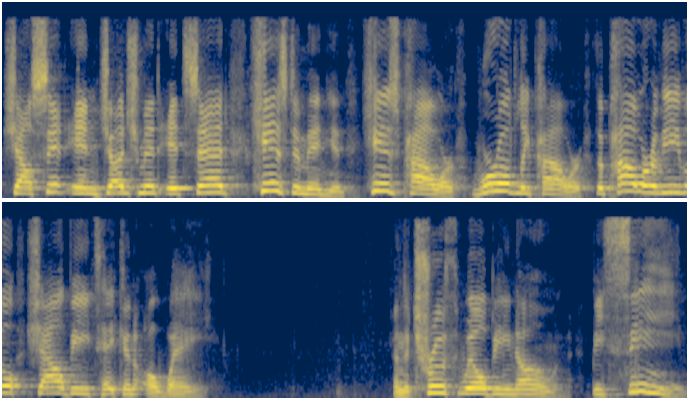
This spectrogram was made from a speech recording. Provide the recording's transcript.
shall sit in judgment, it said, His dominion, His power, worldly power, the power of evil shall be taken away. And the truth will be known, be seen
